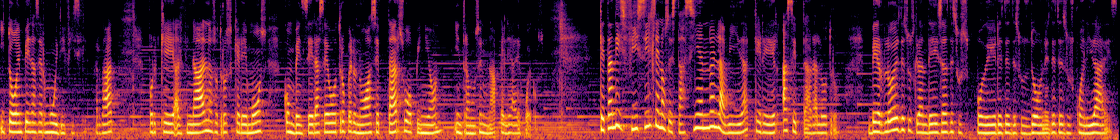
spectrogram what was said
y todo empieza a ser muy difícil, ¿verdad? Porque al final nosotros queremos convencer a ese otro, pero no aceptar su opinión y entramos en una pelea de juegos. ¿Qué tan difícil se nos está haciendo en la vida querer aceptar al otro? Verlo desde sus grandezas, de sus poderes, desde sus dones, desde sus cualidades.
